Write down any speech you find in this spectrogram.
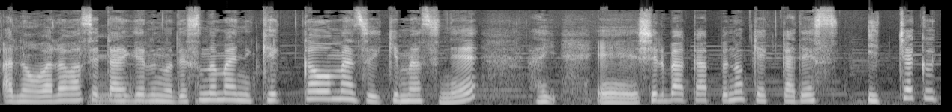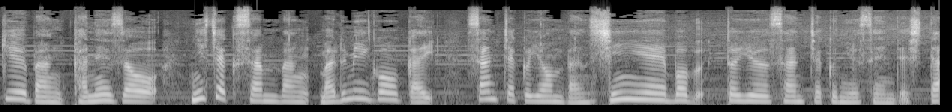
あの笑わせてあげるので、その前に結果をまずいきますね。はい、えーシルバーカップの結果です。1着9番金蔵、2着3番丸見豪快、3着4番新鋭ボブという3着入選でした。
